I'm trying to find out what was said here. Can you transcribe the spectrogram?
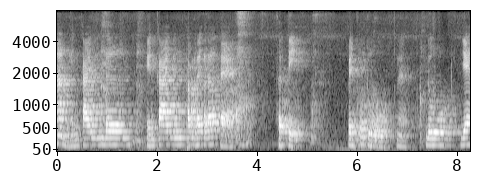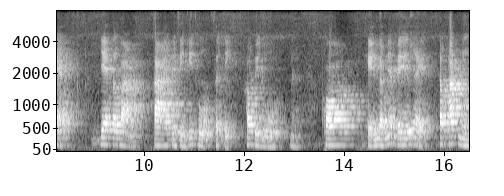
นั่ง เห็นกายมันเดิน เห็นกายมันทำอะไรก็แล้วแต่ สติเป็นผู้ดูนะดูแยก แยกระหว่างกายเป็นสิ่งที่ถูกสติเข้าไปดูนะพอเห็นแบบนี้ไปเรื่อยสักพักหนึ่ง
